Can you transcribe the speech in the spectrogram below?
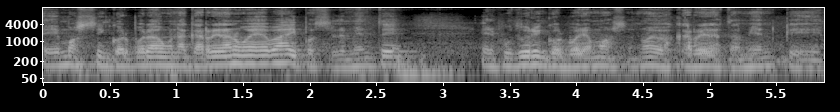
hemos incorporado una carrera nueva y posiblemente en el futuro incorporemos nuevas carreras también que,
